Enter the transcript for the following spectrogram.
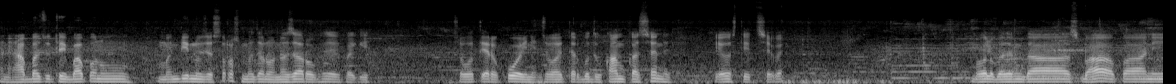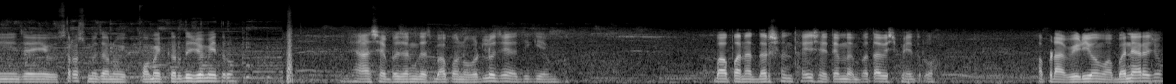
અને આ બાજુથી બાપાનું મંદિરનું જે સરસ મજાનો નજારો છે બાકી. જો અત્યારે કોઈ નહીં જો અત્યારે બધું કામકાજ છે ને વ્યવસ્થિત છે ભાઈ. બોલો બજરંગદાસ બાપાની જે સરસ મજાનું એક કોમેન્ટ કરી દેજો મિત્રો. અને આ છે બજરંગદાસ બાપાનો વડલો છે હજી જગ્યાએ બાપાના દર્શન થાય છે તેમને બતાવીશ મિત્રો. આપણા વિડીયોમાં બન્યા રહેજો.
